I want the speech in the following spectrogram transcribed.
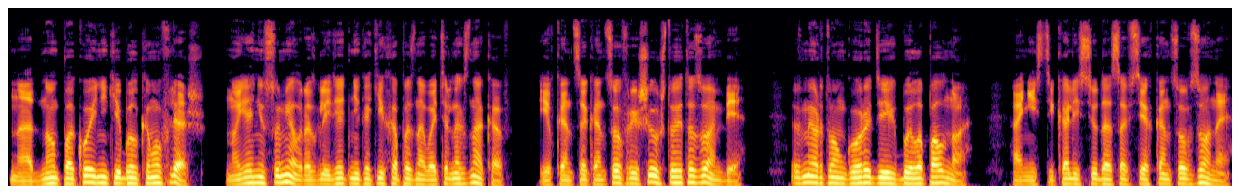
На одном покойнике был камуфляж, но я не сумел разглядеть никаких опознавательных знаков и в конце концов решил, что это зомби. В мертвом городе их было полно. Они стекались сюда со всех концов зоны,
